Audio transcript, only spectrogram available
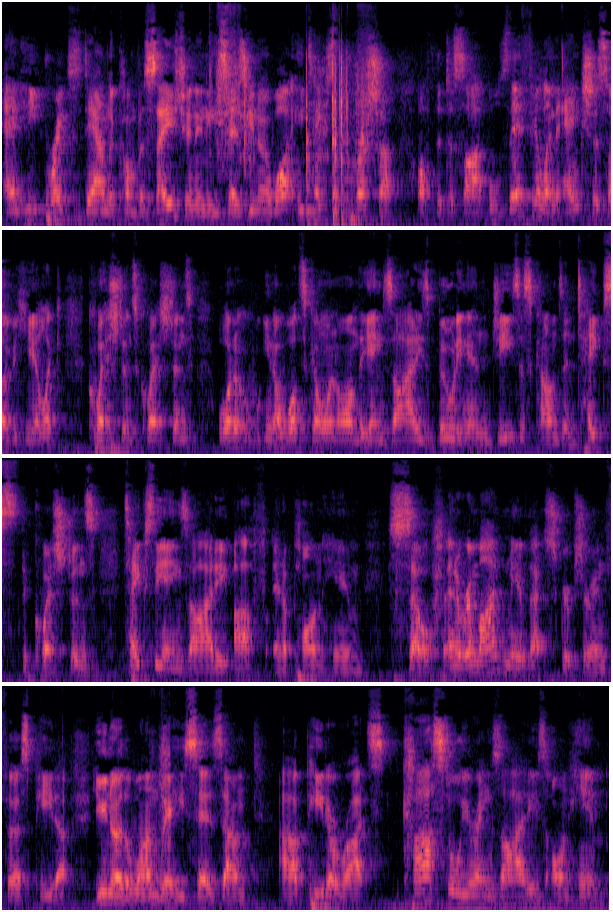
and he breaks down the conversation and he says, you know what? He takes the pressure off the disciples. They're feeling anxious over here, like questions, questions. What you know? What's going on? The anxiety's building, and Jesus comes and takes the questions, takes the anxiety off and upon himself. And it reminded me of that scripture in First Peter. You know the one where he says, um, uh, Peter writes, "Cast all your anxieties on him,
